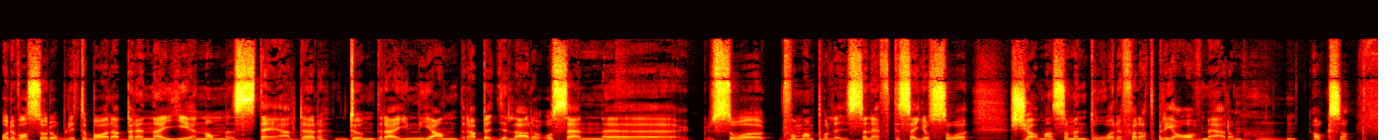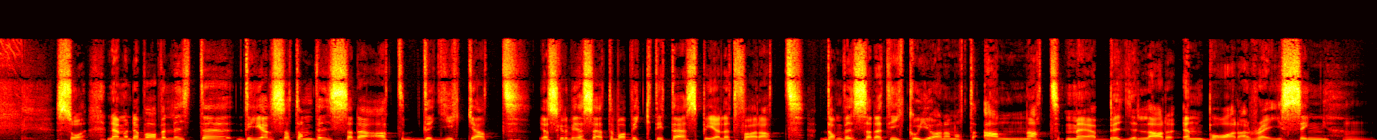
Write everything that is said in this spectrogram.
Och det var så roligt att bara bränna igenom städer, dundra in i andra bilar och sen eh, så får man polisen efter sig och så kör man som en dåre för att bli av med dem mm. också. Så, nej men det var väl lite, dels att de visade att det gick att, jag skulle vilja säga att det var viktigt det här spelet för att de visade att det gick att göra något annat med bilar än bara racing. Mm.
